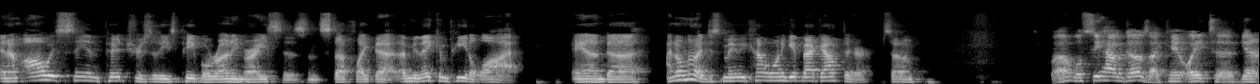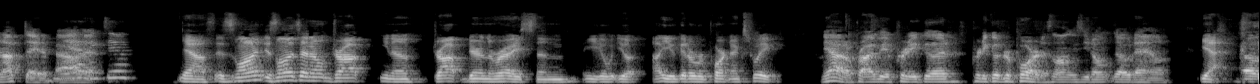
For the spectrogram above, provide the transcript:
And I'm always seeing pictures of these people running races and stuff like that. I mean, they compete a lot, and uh, I don't know. It just made me kind of want to get back out there. So Well, we'll see how it goes. I can't wait to get an update about yeah, it. Yeah, me too. yeah, as long as long as I don't drop, you know, drop during the race, then you you uh, you get a report next week. Yeah, it'll probably be a pretty good, pretty good report as long as you don't go down. Yeah. So,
